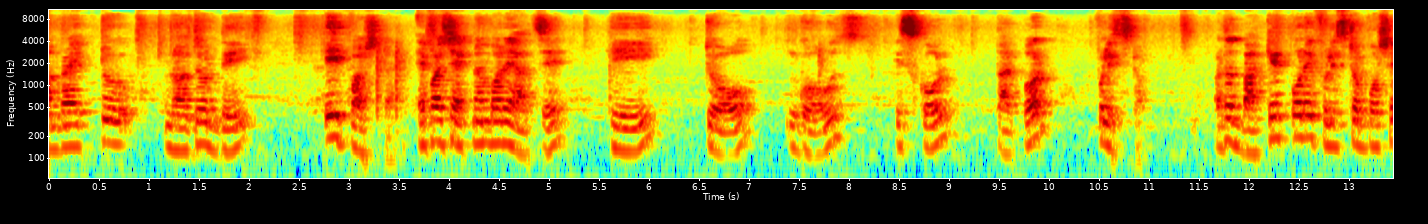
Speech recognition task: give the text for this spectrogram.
আমরা একটু নজর দেই এই পাশটা। এ পাশে এক নম্বরে আছে হি টো গোজ স্কুল তারপর ফুল স্টপ অর্থাৎ বাক্যের পরে ফুল স্টপ বসে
